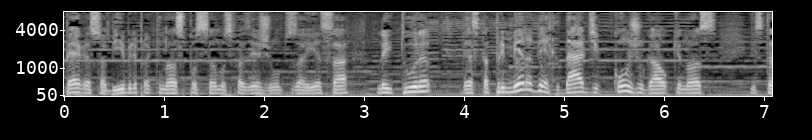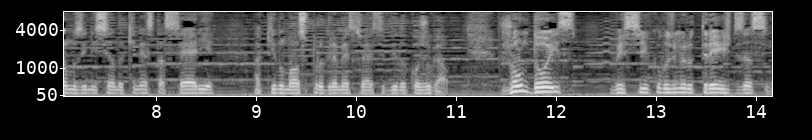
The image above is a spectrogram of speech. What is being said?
pega a sua Bíblia para que nós possamos fazer juntos aí essa leitura desta primeira verdade conjugal que nós estamos iniciando aqui nesta série, aqui no nosso programa SOS Vida Conjugal. João 2, versículo número 3 diz assim:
